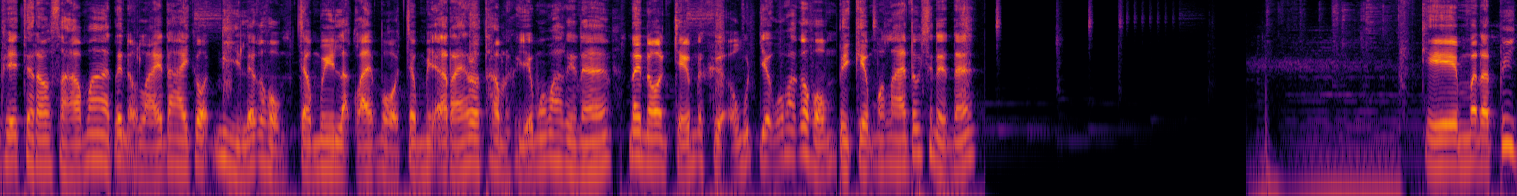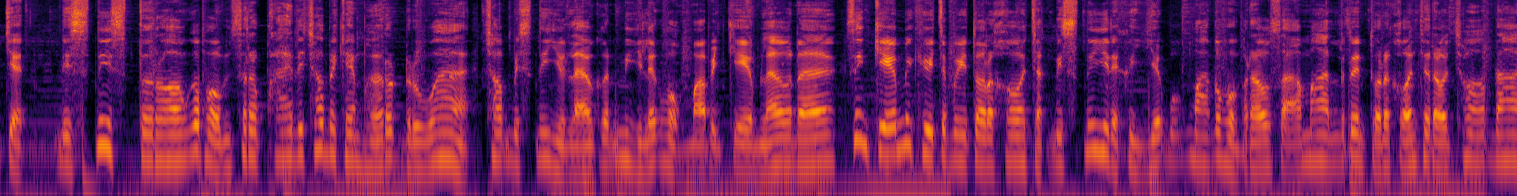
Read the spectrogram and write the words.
FPS ที่เราสามารถเล่นออนไลน์ได้ก็นี่แล้วก็ผมจะมีหลากหลายโหมดจะมีอะไรให้เราทำเยอะมากๆเลยนะแน่นอนเกมนี่คืออาวุธเยอะมากๆก็ผมเปเกมออนไลน์ต้องชนะนะ เกมมันดับที่7 Disney Storm ก็ผมสำหรับใครที่ชอบไปเกมเหอรถหรือว่าชอบดิสนีย์อยู่แล้วก็นี่แล้วผมมาเป็นเกมแล้วนะ ซึ่งเกมนี่คือจะมีตัวละครจากดิสนีย์เนี่ยคือเยอะมากๆก็ผมเราสามารถเล่นตัวละครที่เราชอบได้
